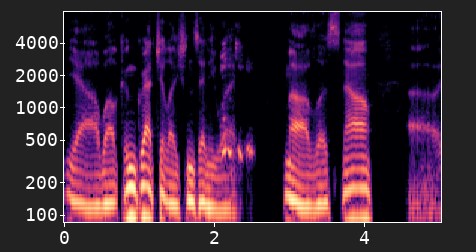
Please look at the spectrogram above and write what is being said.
Yeah, well, congratulations anyway. Thank you. Marvelous. Now, uh,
